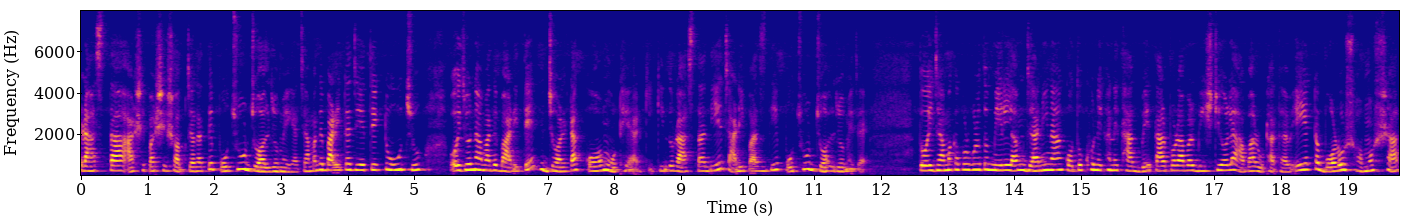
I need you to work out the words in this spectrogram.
রাস্তা, আশেপাশে সব জায়গাতে প্রচুর জল জমে গেছে। আমাদের বাড়িটা যেহেতু একটু উঁচু, ওই জন্য আমাদের বাড়িতে জলটা কম ওঠে আর কি। কিন্তু রাস্তা দিয়ে, চারিপাশ দিয়ে প্রচুর জল জমে যায়। তো এই জামা কাপড়গুলো তো মেললাম, জানি না কতক্ষণ এখানে থাকবে, তারপর আবার বৃষ্টি হলে আবার উঠাতে হবে। এই একটা বড় সমস্যা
